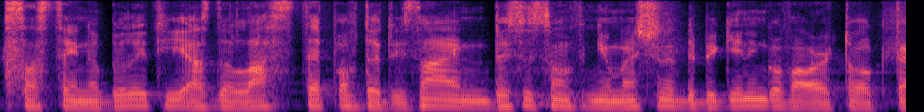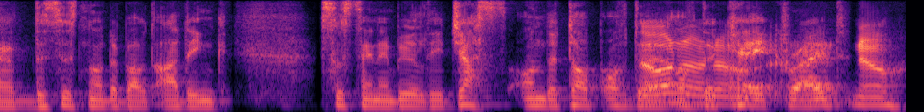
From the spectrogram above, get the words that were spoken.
sustainability as the last step of the design? This is something you mentioned at the beginning of our talk that this is not about adding sustainability just on the top of the, no, of no, the no, cake, right? No.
